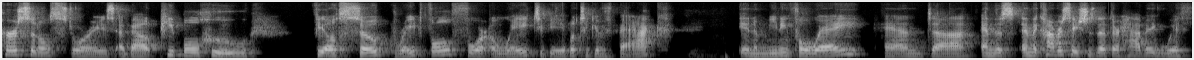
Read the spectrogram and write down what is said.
personal stories about people who feel so grateful for a way to be able to give back in a meaningful way and uh, and this and the conversations that they're having with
